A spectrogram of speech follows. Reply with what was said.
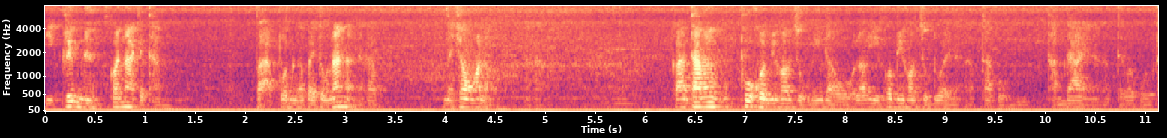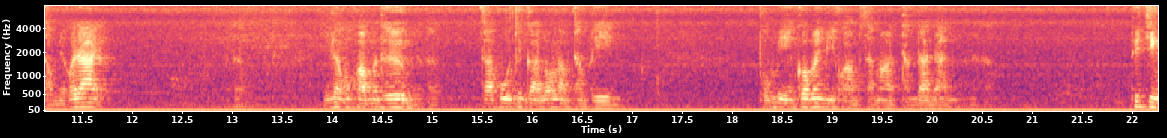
อีกคลิปหนึ่งก็น่าจะทำปะปนกันไปตรงนั้นนะนะครับ ในช่องของเรานะครับการทำให้ผู้คนมีความสุขนี้เราเราเองก็มีความสุขด้วยนะครับ ถ้าผมทำได้นะครับ แต่ว่าผมทำไม่ค่อยได้นะครับในเรื่องของความบันเทิงนะครับ ถ้าพูดถึงการร้องรำทำเพลง ผมเองก็ไม่มีความสามารถทางด้านนั้นนะครับ ที่จริง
